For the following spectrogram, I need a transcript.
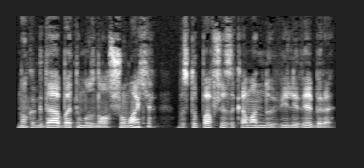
Но когда об этом узнал Шумахер, выступавший за команду Вилли Вебера,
